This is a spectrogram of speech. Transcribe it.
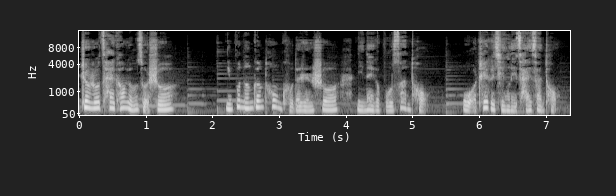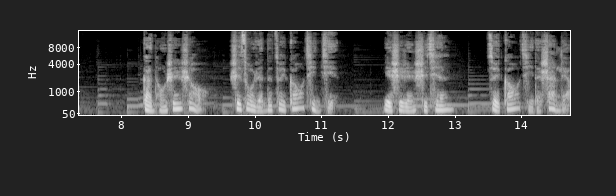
正如蔡康永所说：“你不能跟痛苦的人说你那个不算痛，我这个经历才算痛。”感同身受是做人的最高境界，也是人世间最高级的善良。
